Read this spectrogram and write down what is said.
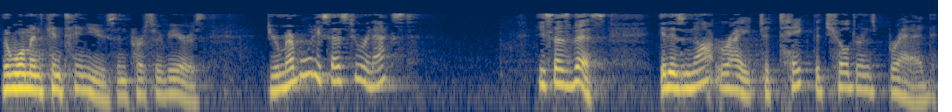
The woman continues and perseveres. Do you remember what he says to her next? He says this It is not right to take the children's bread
